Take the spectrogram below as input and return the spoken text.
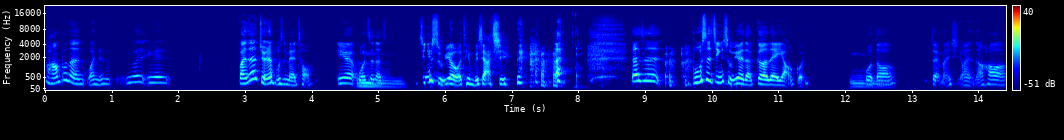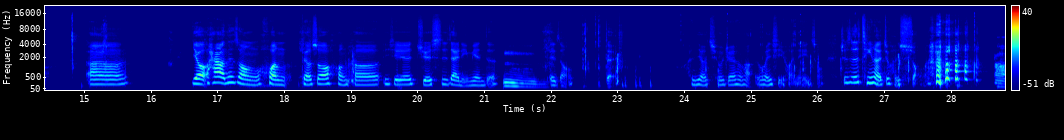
好像不能完全是因为因为，反正绝对不是 metal，因为我真的金属乐我听不下去。但是不是金属乐的各类摇滚，我都对蛮喜欢。然后呃，有还有那种混，比如说混合一些爵士在里面的，嗯，那种对，很有趣，我觉得很好，我很喜欢那一种，就是听了就很爽啊。啊，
